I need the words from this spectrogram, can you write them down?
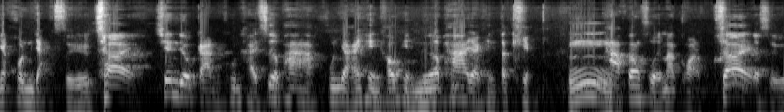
เงี้ยคนอยากซื้อ ใช่ เช่นเดียวกันคุณขายเสื้อผ้า คุณอยากให้เห็นเขาเห็นเนื้อผ้าอยากเห็นตะเข็บอืม ภาพต้องสวยมาก่อนใช่ เขาจะซื้อ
